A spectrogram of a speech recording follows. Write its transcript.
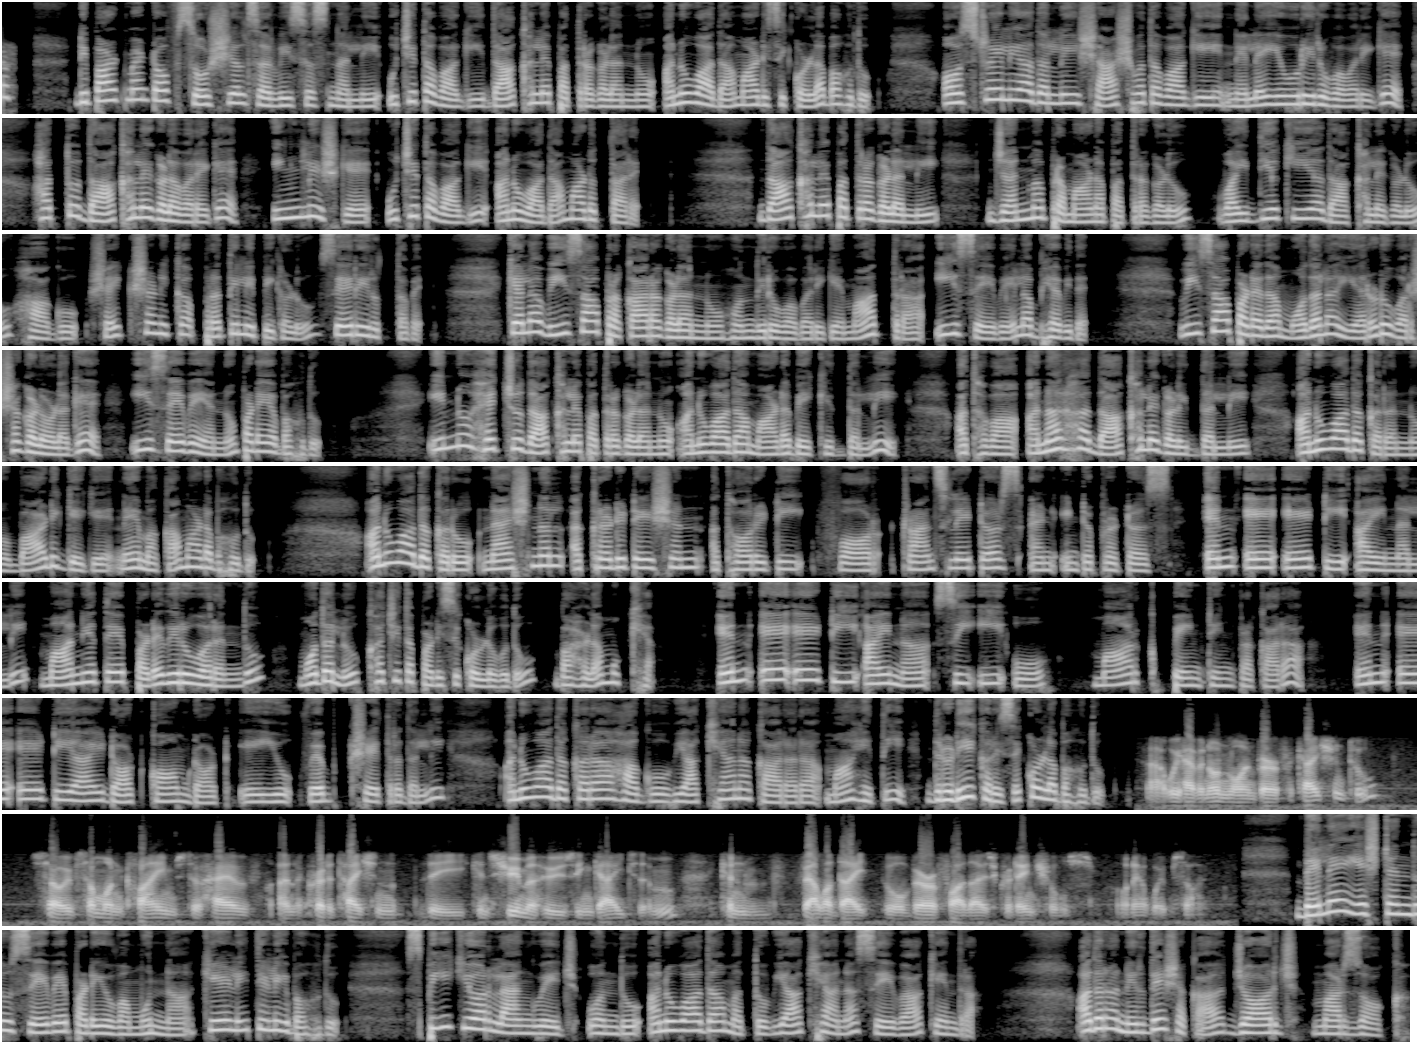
Department of social ಸರ್ವೀಸಸ್ನಲ್ಲಿ ಉಚಿತವಾಗಿ ದಾಖಲೆ ಪತ್ರಗಳನ್ನು ಅನುವಾದ ಮಾಡಿಸಿಕೊಳ್ಳಬಹುದು. ಆಸ್ಟ್ರೇಲಿಯಾದಲ್ಲಿ ಶಾಶ್ವತವಾಗಿ ನೆಲೆಯೂರಿರುವವರಿಗೆ ಹತ್ತು ದಾಖಲೆಗಳವರೆಗೆ ಇಂಗ್ಲಿಷ್ಗೆ ಉಚಿತವಾಗಿ ಅನುವಾದ ಮಾಡುತ್ತಾರೆ. ದಾಖಲೆ ಪತ್ರಗಳಲ್ಲಿ ಜನ್ಮ ಪ್ರಮಾಣ ಪತ್ರಗಳು, ವೈದ್ಯಕೀಯ ದಾಖಲೆಗಳು ಹಾಗೂ ಶೈಕ್ಷಣಿಕ ಪ್ರತಿಲಿಪಿಗಳು ಸೇರಿರುತ್ತವೆ. ಕೆಲ ವೀಸಾ ಪ್ರಕಾರಗಳನ್ನು ಹೊಂದಿರುವವರಿಗೆ ಮಾತ್ರ ಈ ಸೇವೆ ಲಭ್ಯವಿದೆ. ವೀಸಾ ಪಡೆದ ಮೊದಲ ಎರಡು ವರ್ಷಗಳೊಳಗೆ ಈ ಸೇವೆಯನ್ನು ಪಡೆಯಬಹುದು. ಇನ್ನೂ ಹೆಚ್ಚು ದಾಖಲೆ ಪತ್ರಗಳನ್ನು ಅನುವಾದ ಮಾಡಬೇಕಿದ್ದಲ್ಲಿ ಅಥವಾ ಅನರ್ಹ ದಾಖಲೆಗಳಿದ್ದಲ್ಲಿ ಅನುವಾದಕರನ್ನು ಬಾಡಿಗೆಗೆ ನೇಮಕ ಮಾಡಬಹುದು. ಅನುವಾದಕರು national accreditation authority for translators and interpreters ಎನ್ಎಎಟಿಐನಲ್ಲಿ ಮಾನ್ಯತೆ ಪಡೆದಿರುವರೆಂದು ಮೊದಲು ಖಚಿತಪಡಿಸಿಕೊಳ್ಳುವುದು ಬಹಳ ಮುಖ್ಯ. ಎನ್ಎಎಟಿಐನ ಸಿಇಒ ಮಾರ್ಕ್ ಪೇಂಟಿಂಗ್ ಪ್ರಕಾರ NAATI dot com dot AU web ಕ್ಷೇತ್ರದಲ್ಲಿ ಅನುವಾದಕರ ಹಾಗೂ ವ್ಯಾಖ್ಯಾನಕಾರರ ಮಾಹಿತಿ ದೃಢೀಕರಿಸಿಕೊಳ್ಳಬಹುದು. So if someone claims to have an accreditation, the consumer who's engaged them can validate or verify those credentials on our website. ಬೆಲೆ ಎಷ್ಟೆಂದು ಸೇವೆ ಪಡೆಯುವ ಮುನ್ನ ಕೇಳಿ ತಿಳಿಯಬಹುದು ಸ್ಪೀಕ್ ಯೋರ್ ಲ್ಯಾಂಗ್ವೇಜ್ ಒಂದು ಅನುವಾದ ಮತ್ತು ವ್ಯಾಖ್ಯಾನ ಸೇವಾ ಕೇಂದ್ರ ಅದರ ನಿರ್ದೇಶಕ ಜಾರ್ಜ್ ಮಾರ್ಜಾಕ್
